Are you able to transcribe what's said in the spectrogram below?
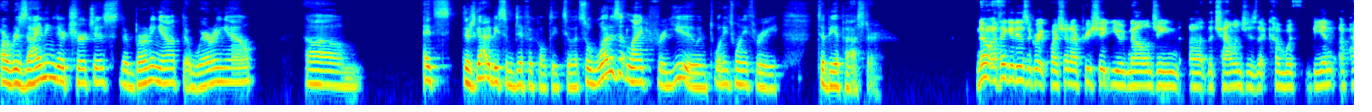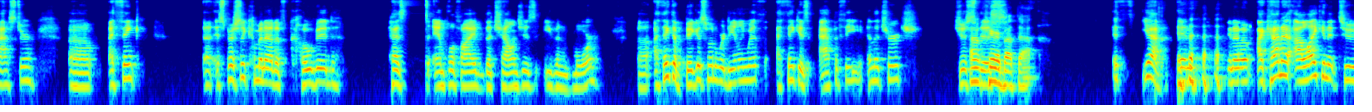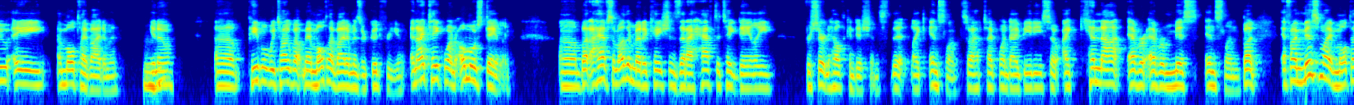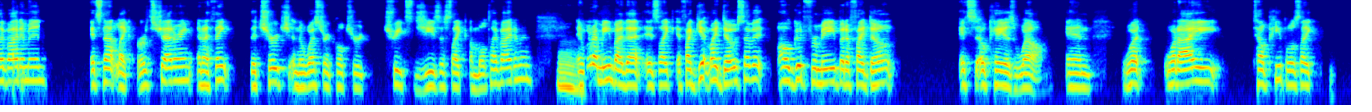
are resigning their churches. They're burning out. They're wearing out. Um, it's there's got to be some difficulty to it. So, what is it like for you in 2023 to be a pastor? No, I think it is a great question. I appreciate you acknowledging uh, the challenges that come with being a pastor. Uh, I think, uh, especially coming out of COVID, has amplified the challenges even more. Uh, I think the biggest one we're dealing with, I think, is apathy in the church. Just I don't this, care about that. It's yeah, and you know, I kind of I liken it to a a multivitamin. Mm-hmm. You know, uh, people we talk about, man, multivitamins are good for you, and I take one almost daily. Uh, but I have some other medications that I have to take daily for certain health conditions that like insulin. So I have type 1 diabetes. So I cannot ever, ever miss insulin. But if I miss my multivitamin, it's not like earth shattering. And I think the church and the Western culture treats Jesus like a multivitamin. Mm. And what I mean by that is like if I get my dose of it, oh, good for me. But if I don't, it's okay as well. And what what I tell people is like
